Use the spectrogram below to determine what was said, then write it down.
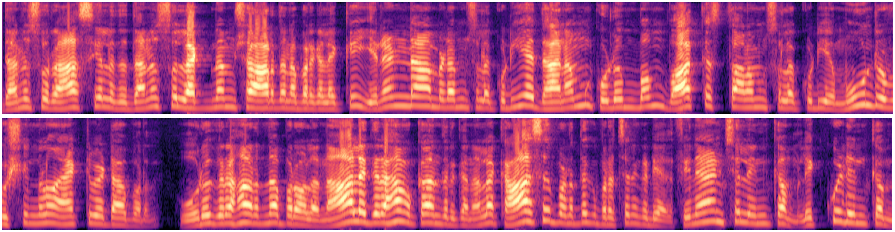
தனுசு ராசி அல்லது தனுசு லக்னம் சார்ந்த நபர்களுக்கு இரண்டாம் இடம் சொல்லக்கூடிய தனம் குடும்பம் வாக்குஸ்தானம் சொல்லக்கூடிய மூன்று விஷயங்களும் ஆக்டிவேட் ஆக போகிறது ஒரு கிரகம் இருந்தால் பரவாயில்ல. நாலு கிரகம் உட்காந்துருக்கனால காசு பணத்துக்கு பிரச்சனை கிடையாது. ஃபினான்ஷியல் இன்கம் லிக்விட் இன்கம்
